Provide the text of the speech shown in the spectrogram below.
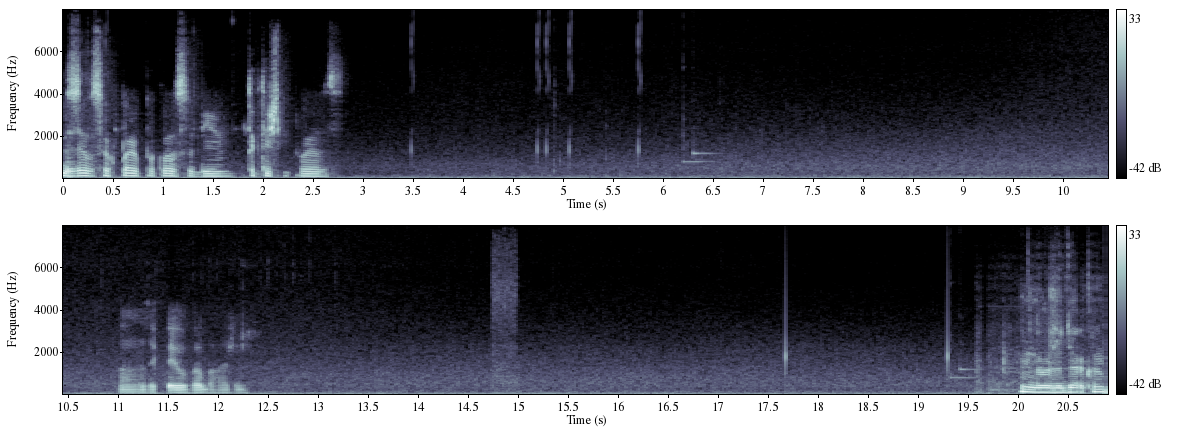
Взяв сухпай, поклав собі тактичний пояс. Закрив багажник. Дуже дякую.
